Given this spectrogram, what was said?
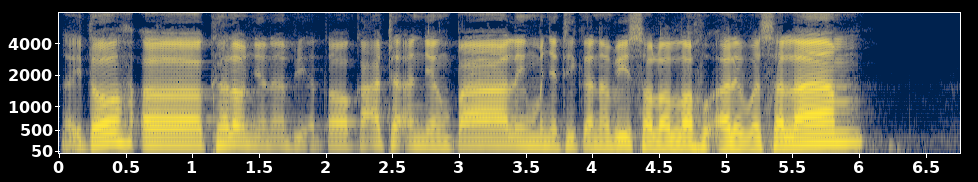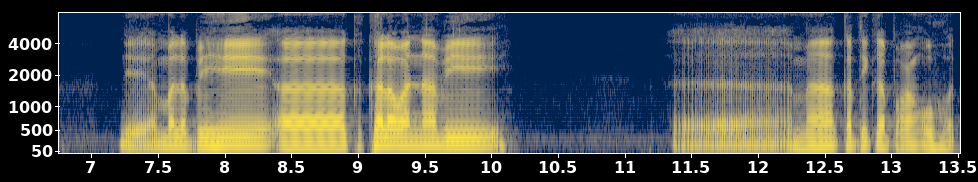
Nah, itu uh, galaunya Nabi atau keadaan yang paling menyedihkan Nabi Shallallahu Alaihi Wasallam ya, melebihi uh, kegalauan Nabi uh, ketika perang Uhud.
